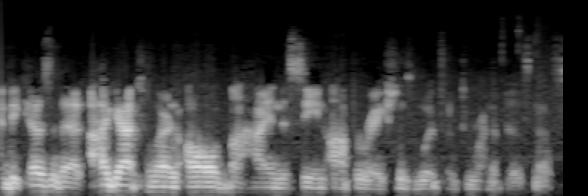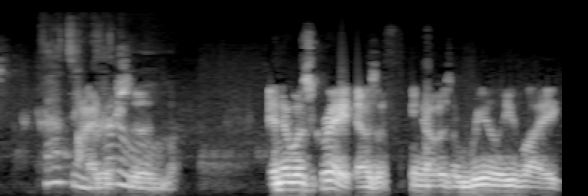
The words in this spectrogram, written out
And because of that, I got to learn all behind the scene operations of what it took to run a business. That's incredible. and it was great. It was a you know it was a really like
